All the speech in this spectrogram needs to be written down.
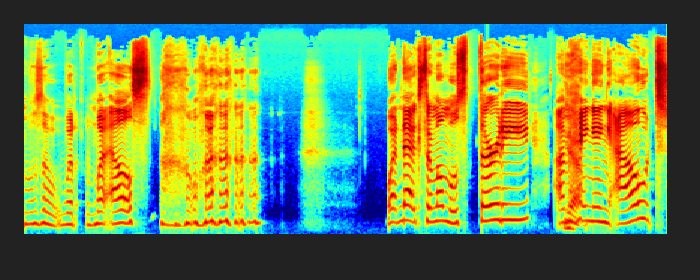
Well, so what? What else? what next? I'm almost thirty. I'm Yeah. hanging out.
